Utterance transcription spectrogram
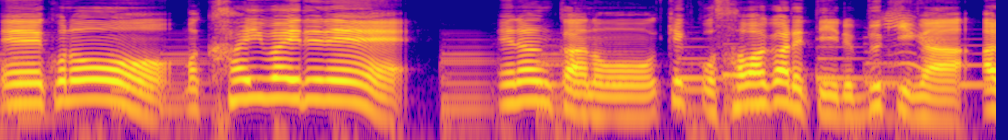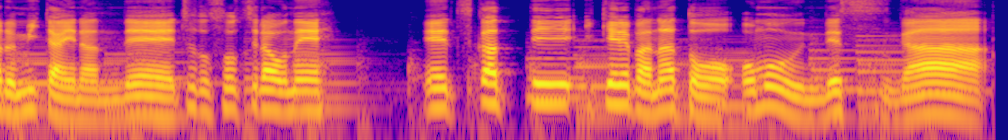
えー、この、まあ、界隈でね、え、なんかあのー、結構騒がれている武器があるみたいなんで、ちょっとそちらをね、えー、使っていければなと思うんですが、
